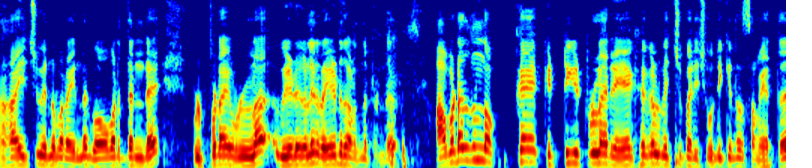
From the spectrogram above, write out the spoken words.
സഹായിച്ചു എന്ന് പറയുന്ന ഗോവർദ്ധന്റെ ഉൾപ്പെടെയുള്ള വീടുകളിൽ റെയ്ഡ് നടന്നിട്ടുണ്ട്. അവിടെ നിന്നൊക്കെ കിട്ടിയിട്ടുള്ള രേഖകൾ വെച്ച് പരിശോധിക്കുന്ന സമയത്ത്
